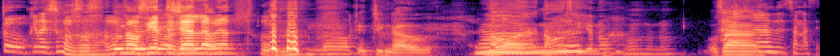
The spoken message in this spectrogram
¿Tú crees unos, unos crees dientes ya le a vean? No, qué chingado. No, eh, no, es que yo no, no, no, no. O sea, Ah, son así.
